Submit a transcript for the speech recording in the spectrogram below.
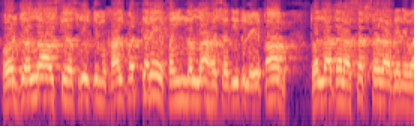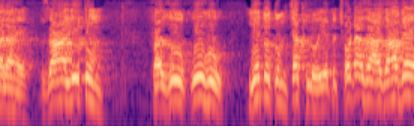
اور جو اللہ اس کے رسول کی مخالفت کرے فعین اللہ شدید العقاب۔ تو اللہ تعالیٰ سخت سزا دینے والا ہے۔ ذَلِكُمْ فضو یہ تو تم چکھ لو، یہ تو چھوٹا سا عذاب ہے،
